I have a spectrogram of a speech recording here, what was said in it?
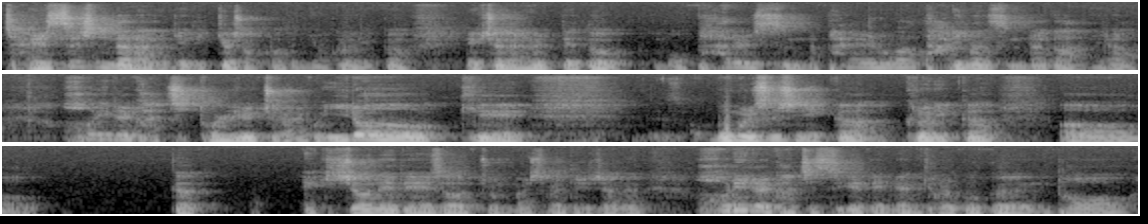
잘 쓰신다라는 게 느껴졌거든요. 그러니까 액션을 할 때도 뭐 팔을 쓴다, 팔과 다리만 쓴다가 아니라 허리를 같이 돌릴 줄 알고 이렇게 몸을 쓰시니까 그러니까 어 그러니까 액션에 대해서 좀 말씀을 드리자면 허리를 같이 쓰게 되면 결국은 더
